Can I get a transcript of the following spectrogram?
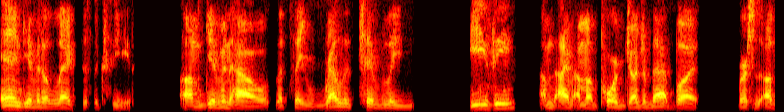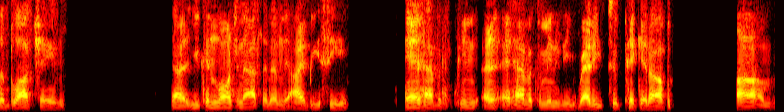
and give it a leg to succeed. Um, given how, let's say, relatively easy, I'm I'm, a poor judge of that, but versus other blockchains, that you can launch an asset in the IBC and have a and have a community ready to pick it up. Um,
